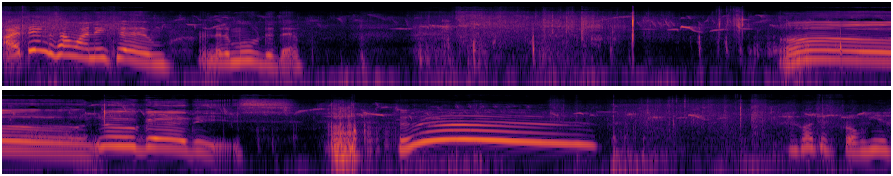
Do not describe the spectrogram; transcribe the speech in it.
I think someone came and removed them. Oh, look at this. Ooh. Got it from here.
